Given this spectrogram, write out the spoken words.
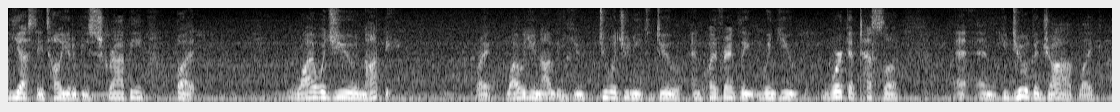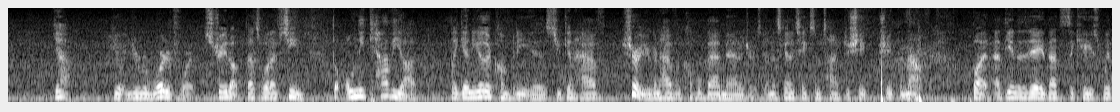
Yes, they tell you to be scrappy. But why would you not be? Right? Why would you not be? You do what you need to do. And quite frankly, when you work at Tesla and, and you do a good job, like, yeah, you're, you're rewarded for it. Straight up. That's what I've seen. The only caveat, like any other company, is you can have sure you're going to have a couple bad managers and it's going to take some time to shake shake them out but at the end of the day that's the case with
